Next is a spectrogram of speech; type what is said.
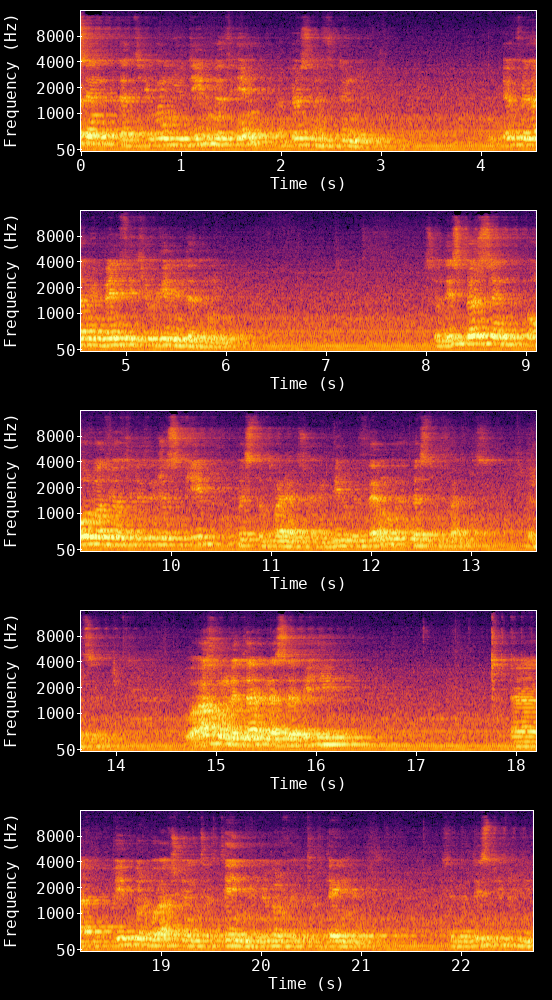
person that you, when you deal with him, a person of dunya. Every time he benefit you here in the dunya. So this person, all what you have to do is just keep best of manners and deal with them with best of manners. That's it. وأخ لتأنس به uh, people who actually entertain you, people of entertainment. So with these people you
